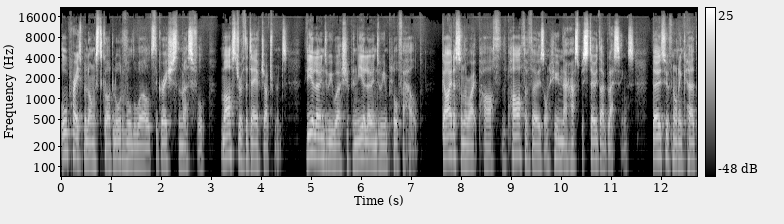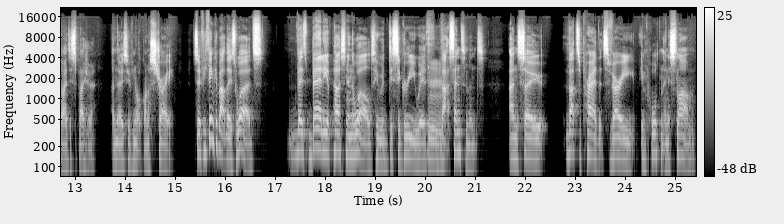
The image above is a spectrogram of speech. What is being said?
All praise belongs to God, Lord of all the worlds, the gracious, the merciful, master of the day of judgment. Thee alone do we worship, and thee alone do we implore for help. Guide us on the right path, the path of those on whom thou hast bestowed thy blessings, those who have not incurred thy displeasure, and those who have not gone astray. So if you think about those words, there's barely a person in the world who would disagree with that sentiment. And so that's a prayer that's very important in Islam,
